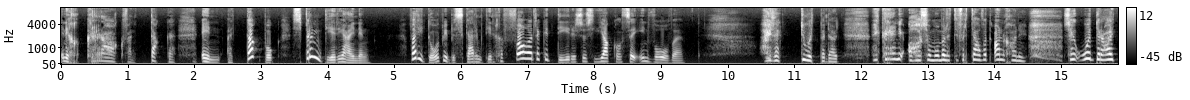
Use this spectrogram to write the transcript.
en een gekraak van takke en een takbok spring dier die heining, wat die dorpie beskerm teen gevaarlike dieren soos jakkalse en wolwe. Hy lyk doodbenauwd, hy kry nie asom om hulle te vertel wat aangaan nie. Sy oor draait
